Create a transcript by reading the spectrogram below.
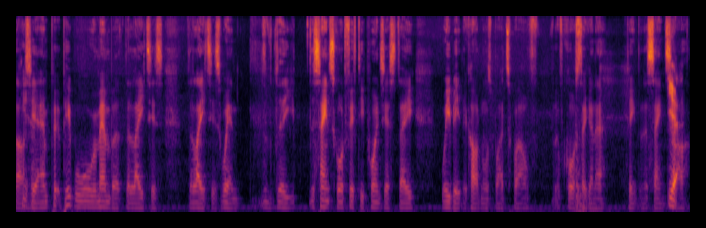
last yeah. year. And p- people will remember the latest, the latest win. The, the, the Saints scored 50 points yesterday. We beat the Cardinals by 12. Of course, they're going to think that the Saints yeah. are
